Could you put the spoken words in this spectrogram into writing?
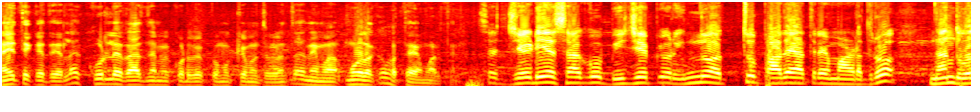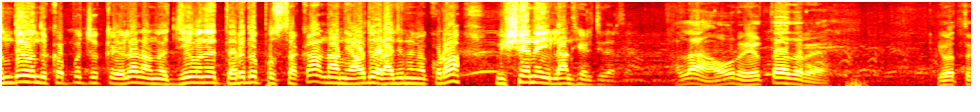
ನೈತಿಕತೆ ಇಲ್ಲ ಕೂಡಲೇ ರಾಜೀನಾಮೆ ಕೊಡಬೇಕು ಮುಖ್ಯಮಂತ್ರಿಗಳು ಅಂತ ನಿಮ್ಮ ಮೂಲಕ ಒತ್ತಾಯ ಮಾಡ್ತೀನಿ. ಸರ್ ಜೆ ಡಿ ಎಸ್ ಹಾಗೂ ಬಿ ಜೆ ಪಿಯವರು ಇನ್ನೂ ಹತ್ತು ಪಾದಯಾತ್ರೆ ಮಾಡಿದ್ರು. ನಂದು ಒಂದೇ ಒಂದು ಕಪ್ಪು ಚುಕ್ಕೆ ಇಲ್ಲ ನನ್ನ ಜೀವನ ತೆರೆದ ಪುಸ್ತಕ ನಾನು ಯಾವುದೇ ರಾಜೀನಾಮೆ ಕೊಡೋ ವಿಷಯನೇ ಇಲ್ಲ ಅಂತ ಹೇಳ್ತಿದ್ದಾರೆ ಸರ್. ಅಲ್ಲ ಅವರು ಹೇಳ್ತಾ ಇದ್ದಾರೆ ಇವತ್ತು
